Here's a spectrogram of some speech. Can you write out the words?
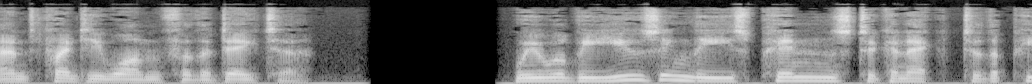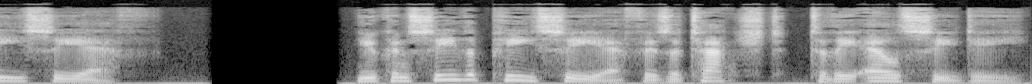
and 21 for the data. We will be using these pins to connect to the PCF. You can see the PCF is attached to the LCD.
